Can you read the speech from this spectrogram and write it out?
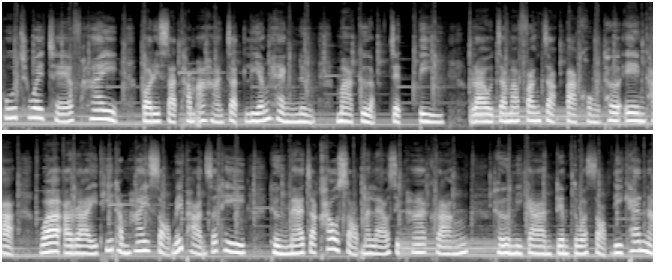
ผู้ช่วยเชฟให้บริษัททำอาหารจัดเลี้ยงแห่งหนึ่งมาเกือบ 7 ปี เราจะมาฟังจากปากของเธอเองค่ะ ว่าอะไรที่ทำให้สอบไม่ผ่านสักที ถึงแม้จะเข้าสอบมาแล้ว 15 ครั้ง เธอมีการเตรียมตัวสอบดีแค่ไหน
